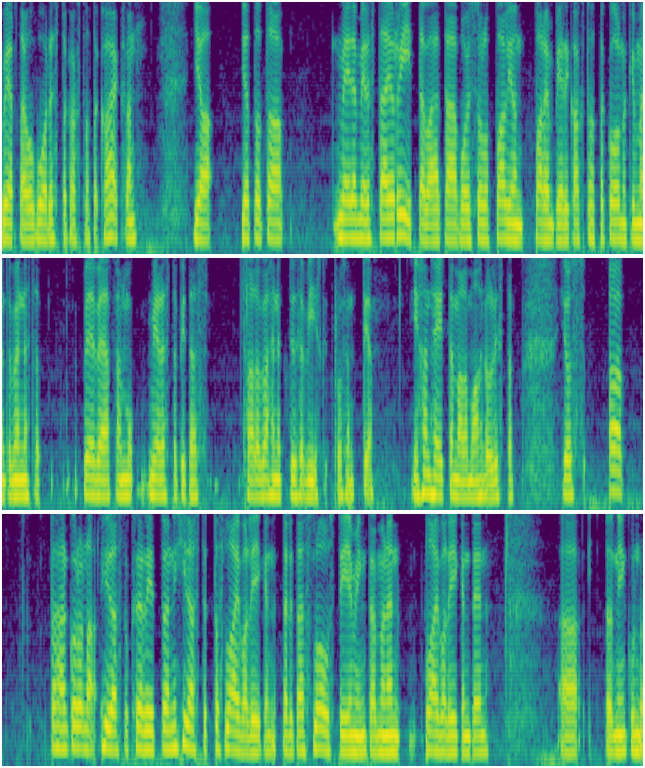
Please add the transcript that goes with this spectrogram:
vertailuvuodesta 2008. Ja, ja tota, meidän mielestä tämä ei ole riittävää tämä voisi olla paljon parempi, eli 2030 mennessä WWFn mielestä pitäisi saada vähennettyä se 50 prosenttia ihan heittämällä mahdollista. Jos äh, tähän koronahidastukseen liittyen niin hidastettaisiin laivaliikennettä, eli tämä slow steaming, tämmöinen laivaliikenteen äh, niin kuin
